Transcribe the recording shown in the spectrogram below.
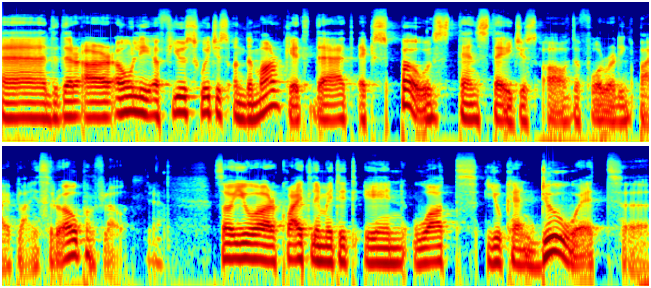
And there are only a few switches on the market that expose 10 stages of the forwarding pipeline through OpenFlow. So you are quite limited in what you can do with uh,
